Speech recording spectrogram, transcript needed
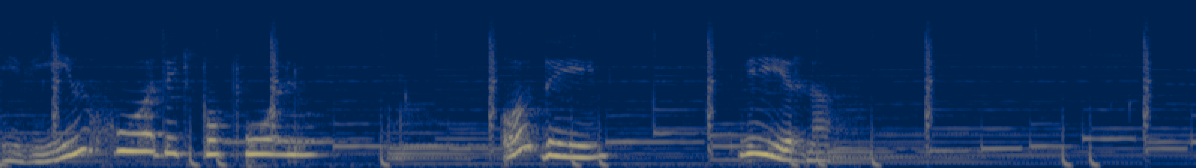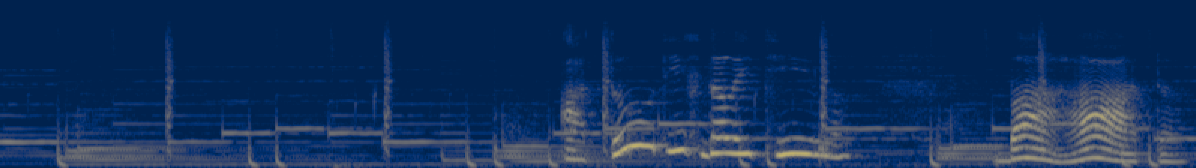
І він ходить по полю. Один. Вірно. А тут їх налетіло багато.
